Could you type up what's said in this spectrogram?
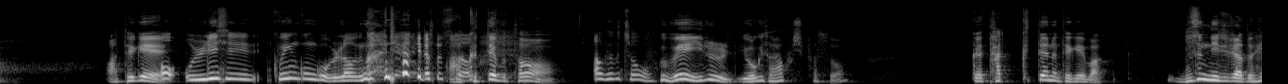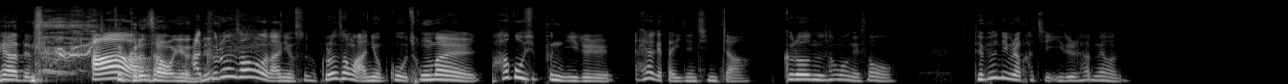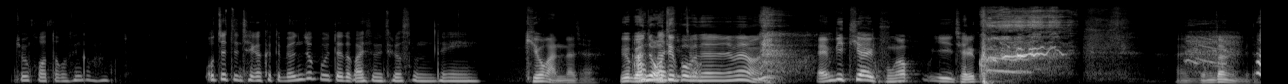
아, 되게 어 올리시 구인 공고 올라오는 거 아니야 이러면서 아, 그때부터 아 그렇죠 그왜 일을 여기서 하고 싶었어? 그다 그때는 되게 막 무슨 일이라도 해야 된다 아 그런 상황이었니? 아 그런 상황은 아니었어요 그런 상황 아니었고 정말 하고 싶은 일을 해야겠다 이젠 진짜 그런 상황에서 대표님이랑 같이 일을 하면 좋을 것 같다고 생각을 한 거죠 어쨌든 제가 그때 면접 볼 때도 말씀을 드렸었는데 기억 안 나 잘. 이거 면접 안 어떻게 되냐면 MBTI 궁합이 제일 커. 아니, 농담입니다.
